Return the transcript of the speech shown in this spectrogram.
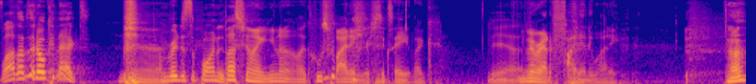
A lot of times they don't connect. Yeah. I'm very disappointed. Plus, you're like, you know, like who's fighting? You're six eight. Like yeah, you've never had to fight anybody. Huh?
